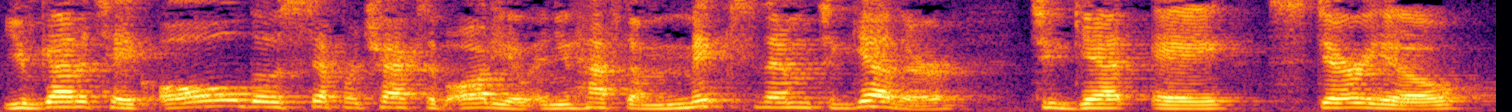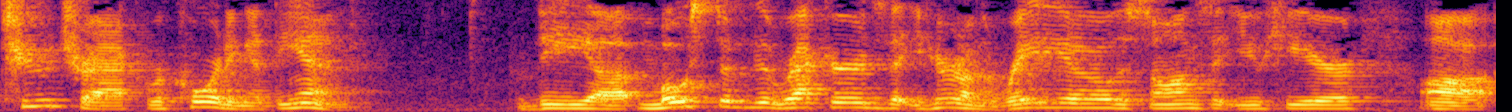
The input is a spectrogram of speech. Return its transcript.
you've got to take all those separate tracks of audio and you have to mix them together to get a stereo two-track recording at the end. The uh, most of the records that you hear on the radio, the songs that you hear uh,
